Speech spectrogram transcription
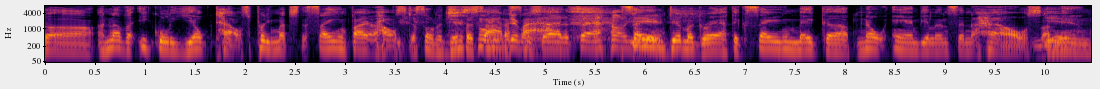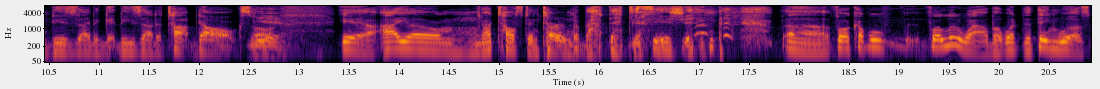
uh, another equally yoked house, pretty much the same firehouse, just on a different Just on a side of different side. side of town, Same yeah. demographics, same makeup, no ambulance in the house. I Yeah. mean, these are the these are the top dogs. So. Yeah. Yeah, I um I tossed and turned about that decision uh, for a couple for a little while. But what the thing was,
